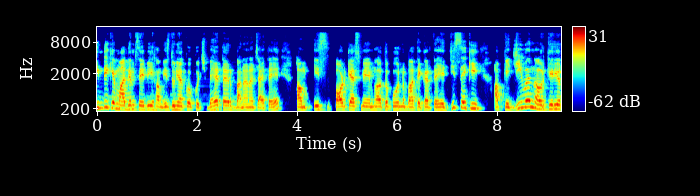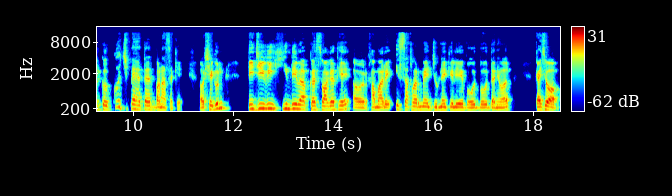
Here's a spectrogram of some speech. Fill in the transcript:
हिंदी के माध्यम से भी हम इस दुनिया को कुछ बेहतर बनाना चाहते हैं। हम इस पॉडकास्ट में महत्वपूर्ण बातें करते हैं जिससे कि आपके जीवन और करियर को कुछ बेहतर बना सके। और शेगुन, टीजीवी हिंदी में आपका स्वागत है और हमारे इस सफ़र में जुड़ने के लिए बहुत बहुत धन्यवाद। कैसे हो आप?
